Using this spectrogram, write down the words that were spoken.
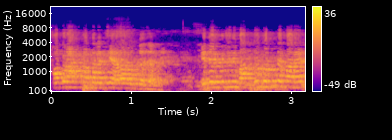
সদর হাসপাতালে চেহারা বদলে যাবে। এদেরকে যদি বাধ্য করতে পারেন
